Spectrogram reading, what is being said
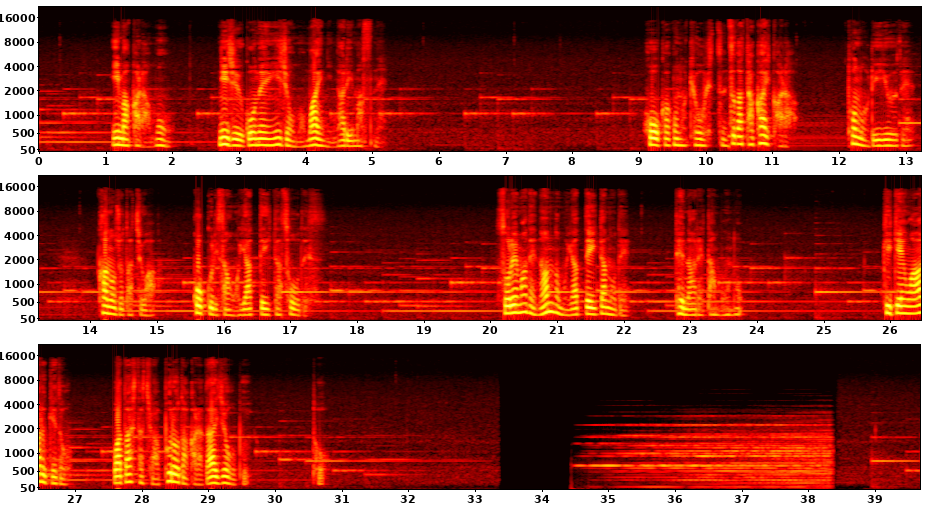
今からもう25年以上も前になりますね。放課後の教室質が高いからとの理由で彼女たちはこっくりさんをやっていたそうです。それまで何度もやっていたので手慣れたもの。危険はあるけど私たちはプロだから大丈夫。と。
